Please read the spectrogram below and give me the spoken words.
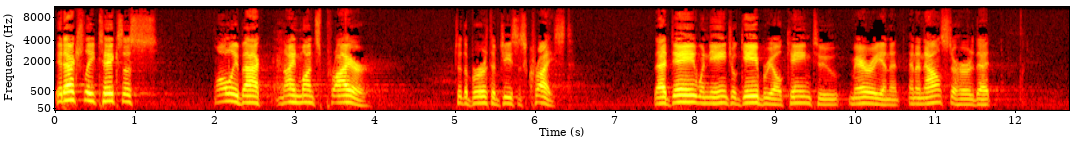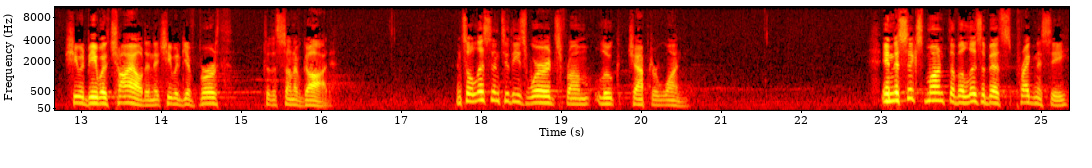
It actually takes us all the way back nine months prior to the birth of Jesus Christ. That day when the angel Gabriel came to Mary and, and announced to her that she would be with child and that she would give birth to the Son of God. And so listen to these words from Luke chapter 1. In the sixth month of Elizabeth's pregnancy,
